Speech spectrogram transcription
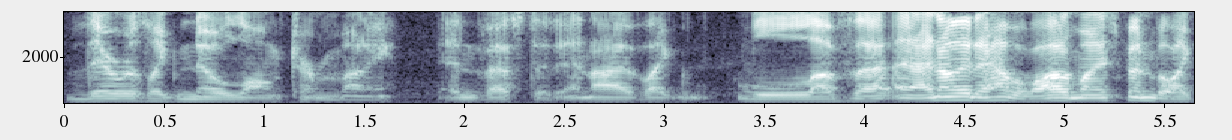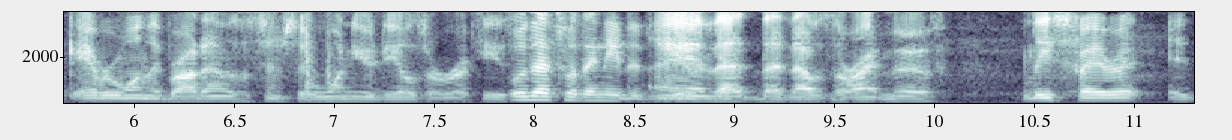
there was like no long term money invested, and I like love that. And I know they didn't have a lot of money spent, but like everyone they brought in was essentially one year deals or rookies, Well, that's what they needed to do. and that, that that was the right move. Least favorite, it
